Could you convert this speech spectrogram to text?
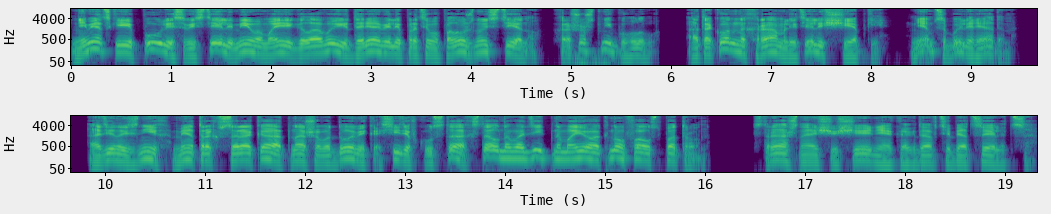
Немецкие пули свистели мимо моей головы и дырявили противоположную стену, хорошо что не голову. От оконных рам летели щепки, немцы были рядом. Один из них, метрах в сорока от нашего домика, сидя в кустах, стал наводить на мое окно фауст-патрон. Страшное ощущение, когда в тебя целятся.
